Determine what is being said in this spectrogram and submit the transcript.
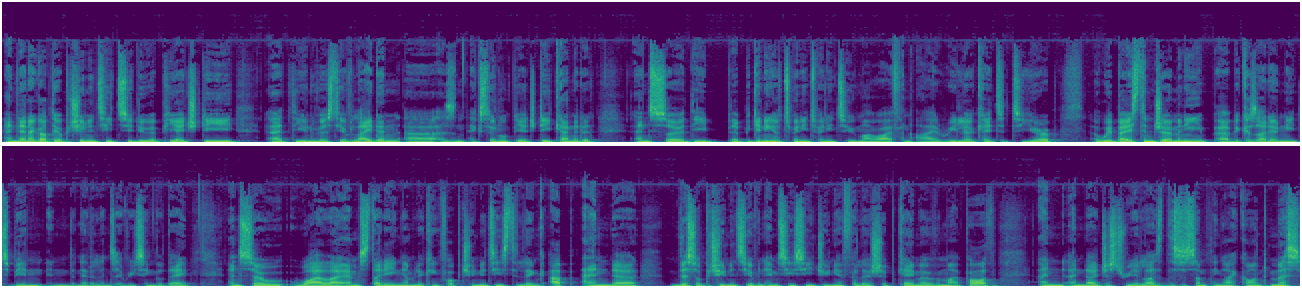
And then I got the opportunity to do a PhD at the University of Leiden uh, as an external PhD candidate. And so the, the beginning of 2022, my wife and I relocated to Europe. Uh, we're based in Germany uh, because I don't need to be in, in the Netherlands every single day. And so while I am studying, I'm looking for opportunities to link up. And uh, this opportunity of an MCC junior fellowship came over my path. And, and I just realized this is something I can't miss.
